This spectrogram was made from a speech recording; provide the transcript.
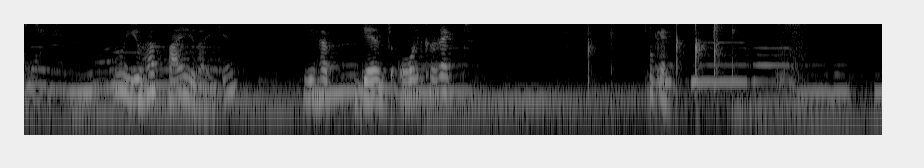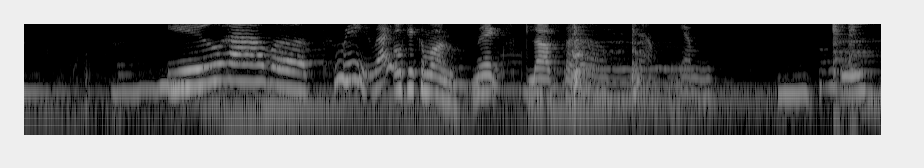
Delicious. No, you have five, I guess. You have guessed all correct. Okay. You have a three, right? Okay, come on. Next, last time. Um, yum, yummy. Is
